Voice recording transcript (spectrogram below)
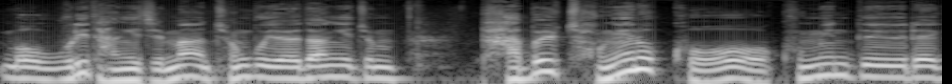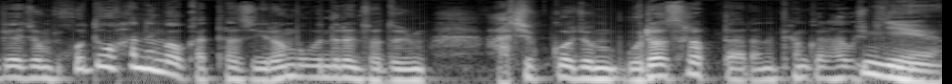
뭐 우리 당이지만 정부 여당이 좀 답을 정해놓고 국민들에게 좀 호도하는 것 같아서 이런 부분들은 저도 좀 아쉽고 좀 우려스럽다라는 평가를 하고 싶습니다. 예.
